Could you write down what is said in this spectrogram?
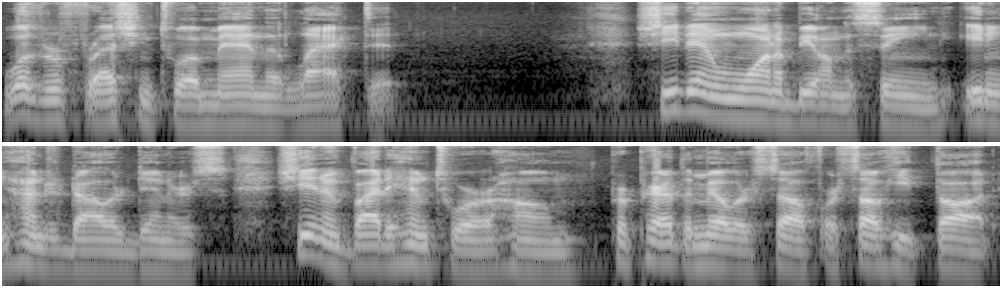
was refreshing to a man that lacked it. She didn't want to be on the scene, eating $100 dinners. She had invited him to her home, prepared the meal herself, or so he thought,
